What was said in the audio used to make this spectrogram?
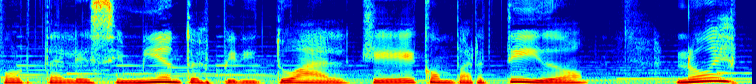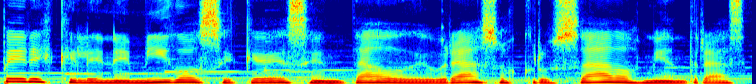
fortalecimiento espiritual que he compartido, no esperes que el enemigo se quede sentado de brazos cruzados mientras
